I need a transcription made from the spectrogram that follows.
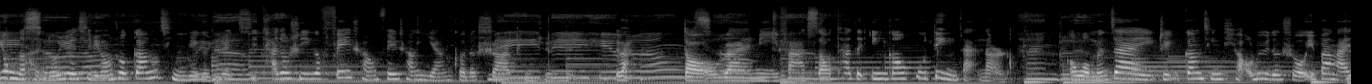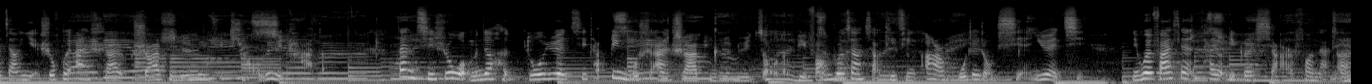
用的很多乐器，比方说钢琴这个乐器，它就是一个非常非常严格的十二平均律，对吧？哆来咪发嗦，它的音高固定在那儿呢。呃，我们在这个钢琴调律的时候，一般来讲也是会按十二十二平均律去调律它的。但其实我们的很多乐器，它并不是按十二平均律走的。比方说像小提琴、二胡这种弦乐器。你会发现它有一根弦儿放在那儿，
